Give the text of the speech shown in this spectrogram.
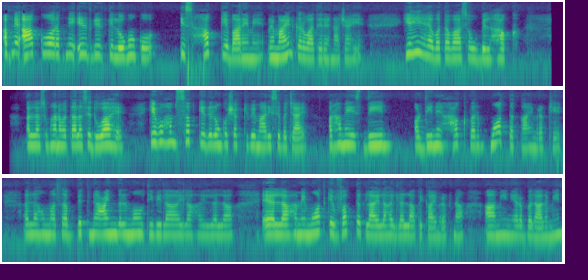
اپنے آپ کو اور اپنے ارد گرد کے لوگوں کو اس حق کے بارے میں ریمائنڈ کرواتے رہنا چاہیے۔ یہی ہے و تواس بالحق۔ اللہ سبحانہ و تعالیٰ سے دعا ہے کہ وہ ہم سب کے دلوں کو شک کی بیماری سے بچائے۔ اور ہمیں اس دین اور دین حق پر موت تک قائم رکھے۔ اللہم ثبتنا عند الموت بلا الہ الا اللہ۔ اے اللہ، ہمیں موت کے وقت تک لا الہ الا اللہ پہ قائم رکھنا۔ آمین یا رب العالمین۔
